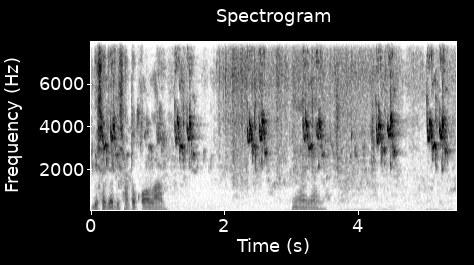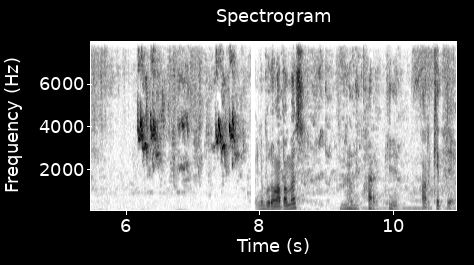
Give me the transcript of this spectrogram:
bisa jadi satu kolam ya ya ya ini burung apa mas? Belum parkir parkit ya?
